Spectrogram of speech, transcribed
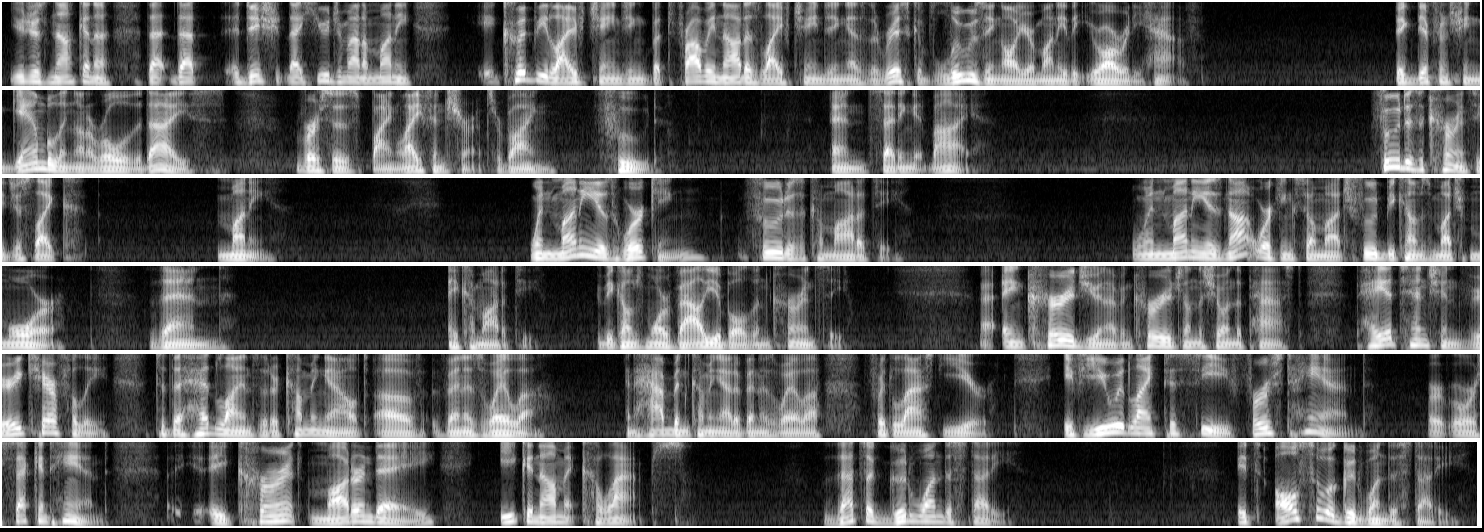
You're just not going to that that addition that huge amount of money it could be life changing, but probably not as life changing as the risk of losing all your money that you already have. Big difference between gambling on a roll of the dice versus buying life insurance or buying food and setting it by. Food is a currency just like money. When money is working, food is a commodity when money is not working so much, food becomes much more than a commodity. It becomes more valuable than currency. I encourage you, and I've encouraged on the show in the past, pay attention very carefully to the headlines that are coming out of Venezuela and have been coming out of Venezuela for the last year. If you would like to see firsthand or, or secondhand a current modern day economic collapse, that's a good one to study. It's also a good one to study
